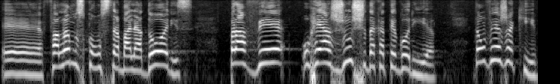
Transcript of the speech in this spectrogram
é, falamos com os trabalhadores para ver o reajuste da categoria. Então, veja aqui,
